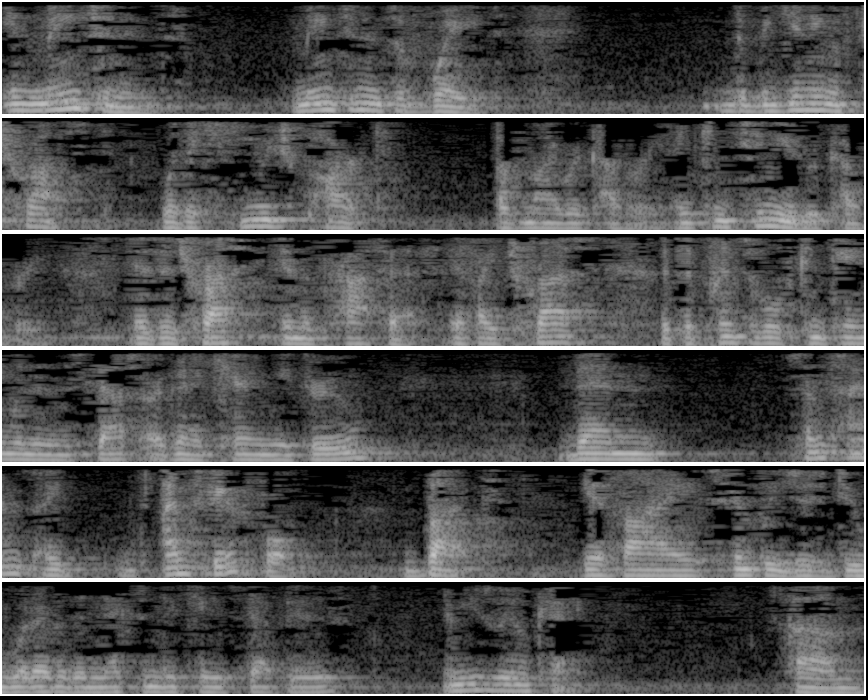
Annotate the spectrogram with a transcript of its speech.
in maintenance, maintenance of weight, the beginning of trust was a huge part of my recovery and continued recovery is a trust in the process. If I trust that the principles contained within the steps are going to carry me through, then sometimes I, I'm fearful. But if I simply just do whatever the next indicated step is, I'm usually okay. Um,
